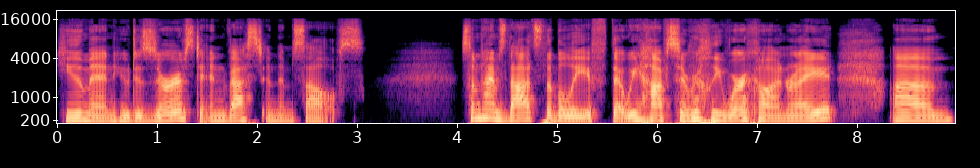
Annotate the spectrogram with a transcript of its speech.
human who deserves to invest in themselves. Sometimes that's the belief that we have to really work on, right? Um,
